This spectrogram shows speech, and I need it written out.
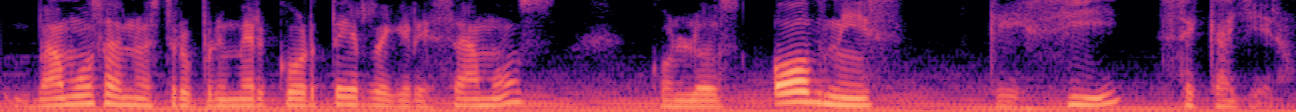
vamos a nuestro primer corte y regresamos con los ovnis que sí se cayeron.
